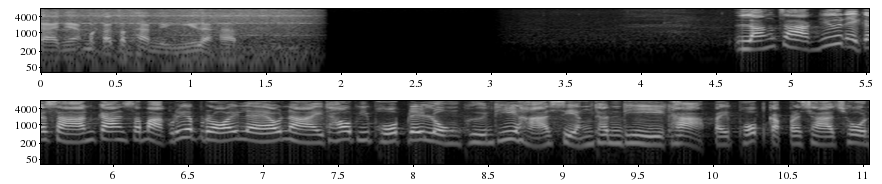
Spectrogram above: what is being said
การณ์เนี้ยมันก็ต้องทำอย่างนี้แหละครับ หลังจากยื่นเอกสารการสมัครเรียบร้อยแล้วนายเท่าพิภพได้ลงพื้นที่หาเสียงทันทีค่ะ ไปพบกับประชาชน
